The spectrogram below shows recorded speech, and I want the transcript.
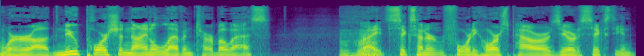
were uh, new Porsche 911 Turbo S, Mm-hmm. right? 640 horsepower, zero to 60 in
